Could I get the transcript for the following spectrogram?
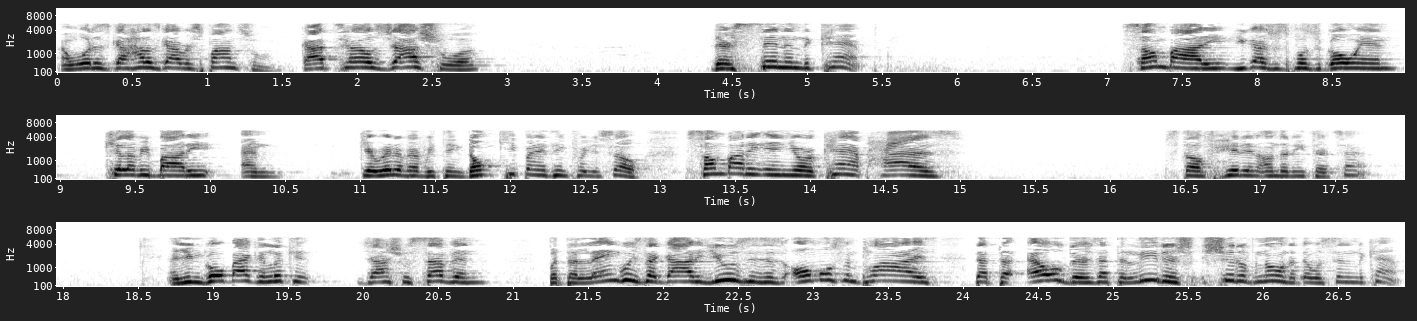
And what is God, how does God respond to him? God tells Joshua, there's sin in the camp. Somebody, you guys are supposed to go in, kill everybody, and get rid of everything. Don't keep anything for yourself. Somebody in your camp has stuff hidden underneath their tent. And you can go back and look at Joshua 7, but the language that God uses is almost implies that the elders, that the leaders should have known that there was sin in the camp.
